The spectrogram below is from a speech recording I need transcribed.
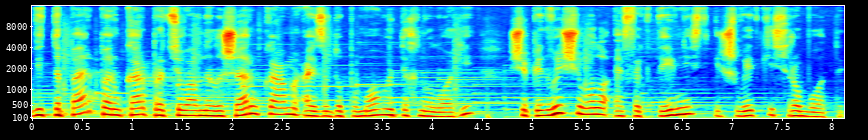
Відтепер перукар працював не лише руками, а й за допомогою технологій, що підвищувало ефективність і швидкість роботи.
